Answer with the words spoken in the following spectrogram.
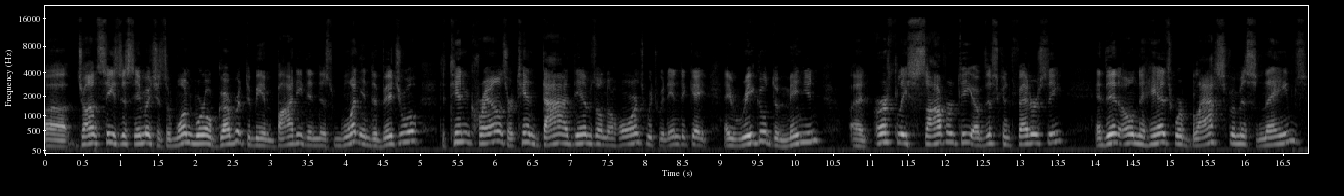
Uh, John sees this image as a one world government to be embodied in this one individual. The ten crowns or ten diadems on the horns, which would indicate a regal dominion an earthly sovereignty of this confederacy, and then on the heads were blasphemous names.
